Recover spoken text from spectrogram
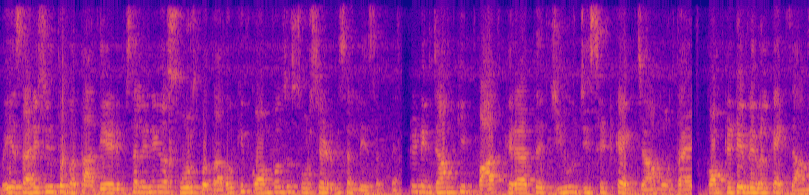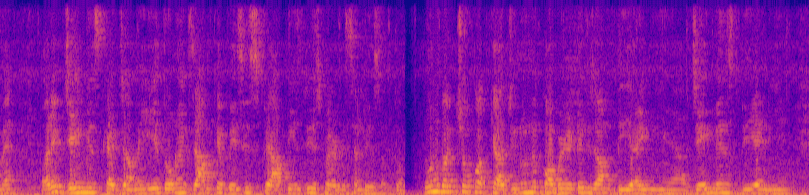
भैया सारी चीज़ तो बता दिया एडमिशन लेने का सोर्स बता दो कि कौन कौन से सोर्स से एडमिशन ले सकते हैं। एग्ज़ाम की बात कर थे जियो जी सेट का एग्ज़ाम होता है कॉम्पिटेटिव लेवल का एग्ज़ाम है और एक जेई का एग्ज़ाम है। ये दोनों एग्ज़ाम के बेसिस पे आप इजिली इसमें एडमिशन ले सकते हो। उन बच्चों का क्या, जिन्होंने कॉम्पिटेटिव एग्ज़ाम दिया ही नहीं है जेई मीन्स दिया ही नहीं है,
